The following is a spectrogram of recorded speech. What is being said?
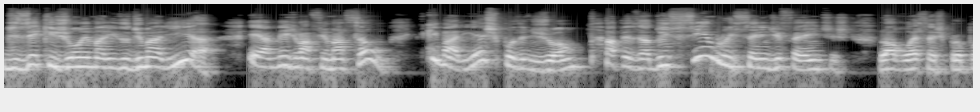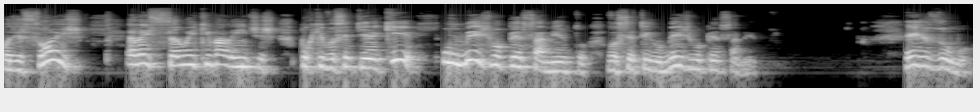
Dizer que João é marido de Maria é a mesma afirmação que Maria é esposa de João, apesar dos símbolos serem diferentes. Logo, essas proposições elas são equivalentes, porque você tem aqui o mesmo pensamento, você tem o mesmo pensamento. Em resumo,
